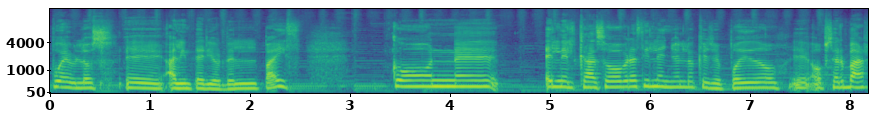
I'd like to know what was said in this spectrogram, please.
pueblos al interior del país. Con en el caso brasileño, en lo que yo he podido observar,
